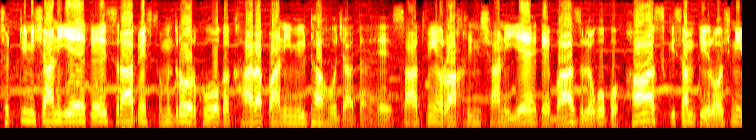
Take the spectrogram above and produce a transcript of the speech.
چھٹی نشانی یہ ہے کہ اس رات میں سمندروں اور کھووں کا کھارا پانی میٹھا ہو جاتا ہے۔ ساتویں اور آخری نشانی یہ ہے کہ بعض لوگوں کو خاص قسم کی روشنی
